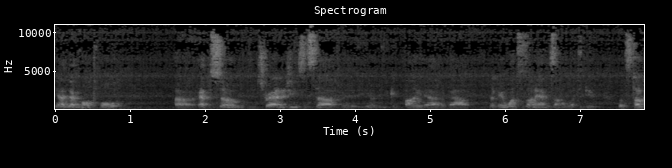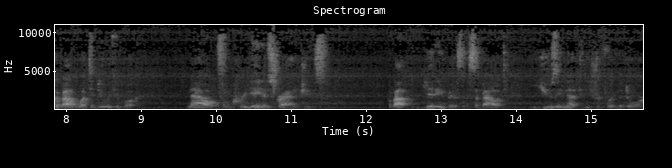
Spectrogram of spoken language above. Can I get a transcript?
you know, I've got multiple uh, episodes and strategies and stuff, uh, you know, that you can find out about. Okay, once it's on Amazon, what to do. Let's talk about what to do with your book. Now, some creative strategies about getting business, about using that to get your foot in the door,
